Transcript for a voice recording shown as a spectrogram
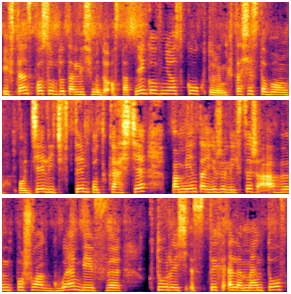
I w ten sposób dotarliśmy do ostatniego wniosku, którym chcę się z Tobą podzielić w tym podcaście. Pamiętaj, jeżeli chcesz, abym poszła głębiej w któryś z tych elementów,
